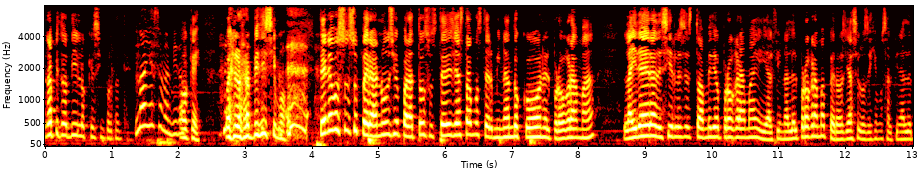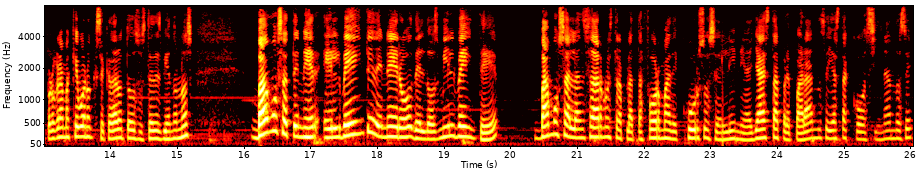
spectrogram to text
rápido, di lo que es importante. No, ya se me olvidó. Ok, bueno, rapidísimo. Tenemos un super anuncio para todos ustedes. Ya estamos terminando con el programa. La idea era decirles esto a medio programa y al final del programa, pero ya se los dijimos al final del programa. Qué bueno que se quedaron todos ustedes viéndonos. Vamos a tener el 20 de enero del 2020 vamos a lanzar nuestra plataforma de cursos en línea. Ya está preparándose, ya está cocinándose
